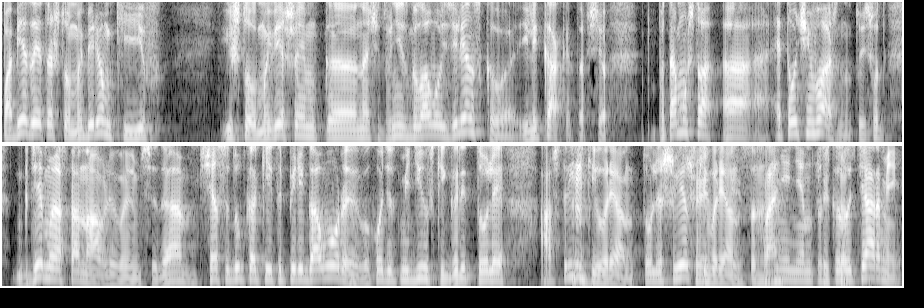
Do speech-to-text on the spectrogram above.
Победа это что? Мы берем Киев, и что, мы вешаем э, значит, вниз головой Зеленского? Или как это все? Потому что а, это очень важно. То есть вот где мы останавливаемся, да? Сейчас идут какие-то переговоры, выходит Мединский, говорит, то ли австрийский вариант, то ли шведский, шведский. вариант с сохранением, так сказать, армий.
